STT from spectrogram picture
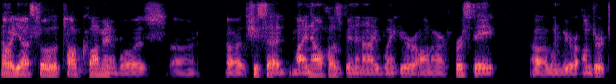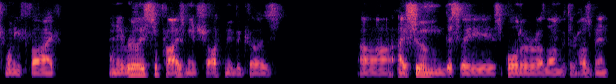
Oh, yeah. So the top comment was uh, uh, she said, My now husband and I went here on our first date uh, when we were under 25. And it really surprised me and shocked me because uh, I assume this lady is older along with her husband.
